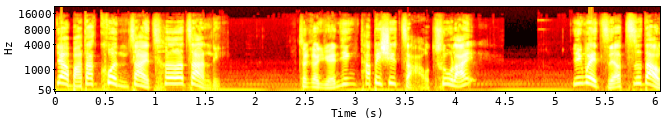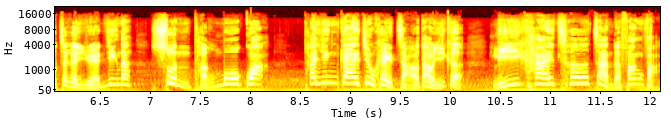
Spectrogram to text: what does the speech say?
要把他困在车站里。这个原因他必须找出来，因为只要知道这个原因呢，顺藤摸瓜，他应该就可以找到一个离开车站的方法。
